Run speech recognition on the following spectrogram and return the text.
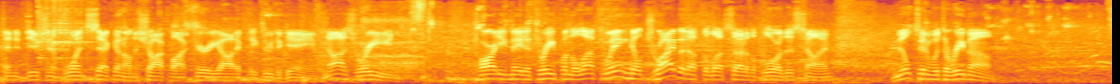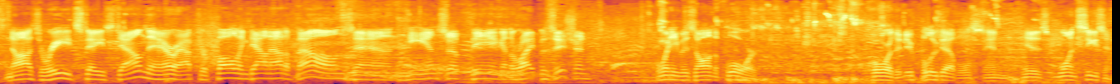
an addition of one second on the shot clock periodically through the game. Naz Reid, Hardy made a three from the left wing. He'll drive it up the left side of the floor this time. Milton with the rebound. Naz Reid stays down there after falling down out of bounds, and he ends up being in the right position when he was on the floor for the Duke Blue Devils in his one season.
